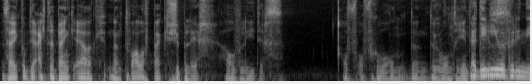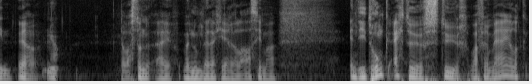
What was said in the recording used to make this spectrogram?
zag ik op de achterbank eigenlijk een 12-pack Jupiler, halve liters. Of, of gewoon de, de gewoon 33. Bij die nieuwe vriendin? Ja. ja. Dat was toen, we noemden dat geen relatie, maar... En die dronk echt door stuur, wat voor mij eigenlijk een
